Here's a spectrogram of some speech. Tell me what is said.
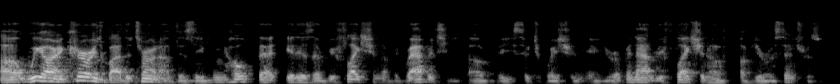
Uh, we are encouraged by the turnout this evening. We hope that it is a reflection of the gravity of the situation in Europe and not a reflection of, of Eurocentrism.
